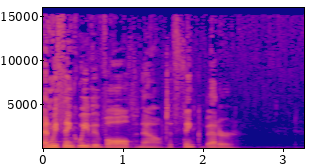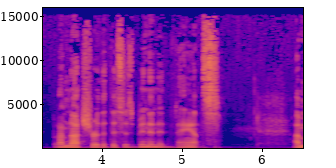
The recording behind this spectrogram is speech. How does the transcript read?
And we think we've evolved now to think better. But I'm not sure that this has been an advance. I'm,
